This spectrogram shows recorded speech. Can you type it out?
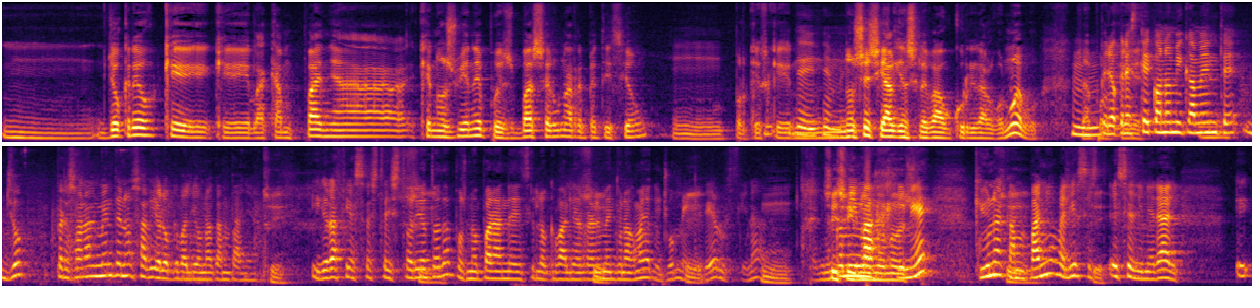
Mm, Yo creo que, que la campaña que nos viene pues va a ser una repetición porque es que no sé si a alguien se le va a ocurrir algo nuevo. O sea, Pero crees que económicamente, yo personalmente no sabía lo que valía una campaña. Sí. Y gracias a esta historia Sí. toda, pues no paran de decir lo que valía realmente una campaña, que yo me quedé alucinada. Mm. Nunca me no, no, no, imaginé es- que una campaña valiese ese dineral. Eh,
